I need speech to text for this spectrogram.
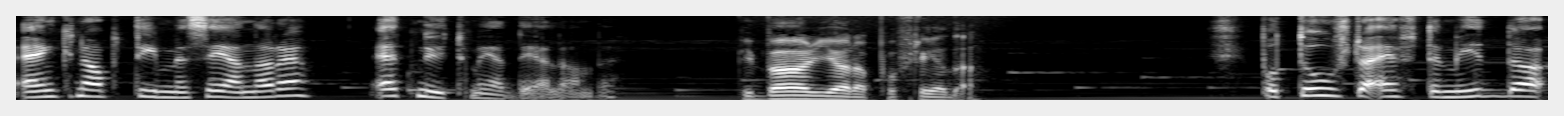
En knapp timme senare, ett nytt meddelande. Vi bör göra på fredag. På torsdag eftermiddag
